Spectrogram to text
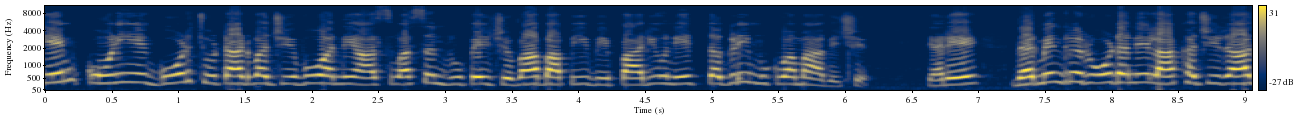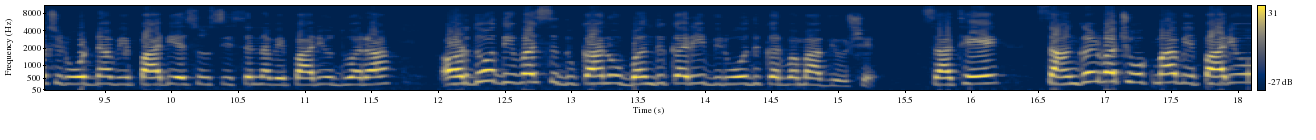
તેમ કોણીએ ગોળ ચોટાડવા જેવો અને આશ્વાસન રૂપે જવાબ આપી વેપારીઓને તગડી મૂકવામાં આવે છે. ત્યારે ધર્મેન્દ્ર રોડ અને લાખાજી રાજ રોડના વેપારી એસોસિએશનના વેપારીઓ દ્વારા અડધો દિવસ દુકાનો બંધ કરી વિરોધ કરવામાં આવ્યો છે. સાથે સાંગળવા ચોકમાં વેપારીઓ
